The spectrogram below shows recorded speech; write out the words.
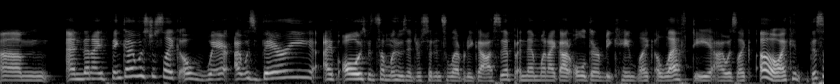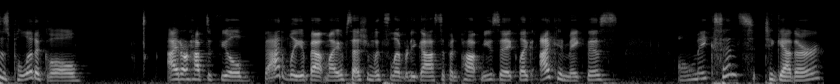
Um, and then I think I was just like aware. I was very. I've always been someone who's interested in celebrity gossip, and then when I got older and became like a lefty, I was like, oh, I can. This is political. I don't have to feel badly about my obsession with celebrity gossip and pop music. Like I can make this all make sense together.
